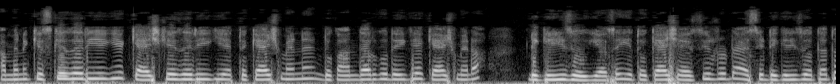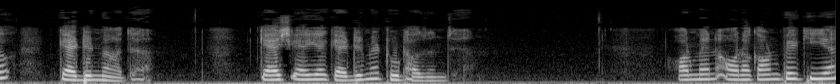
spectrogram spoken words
اب میں نے کس کے ذریعے کیا کیش کے ذریعے کیا تو کیش میں نے دکاندار کو دے دیا۔ کیش میرا ڈگریز ہو گیا۔ صحیح ہے؟ تو کیش ایسی ہوتا ہے، ایسی ڈگریز ہوتا ہے تو کریڈٹ میں آتا ہے۔ کیش کیا کریڈٹ میں ٹو تھاؤزینڈ سے اور میں نے آن اکاؤنٹ پہ کی ہے؟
